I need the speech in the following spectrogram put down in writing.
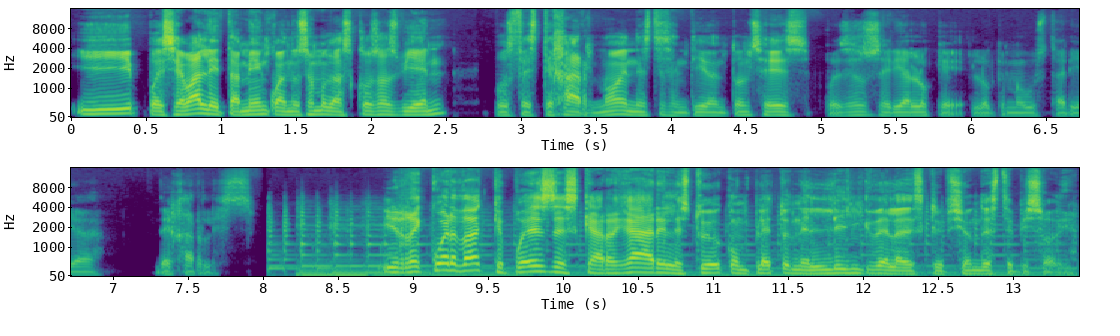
y pues se vale también cuando hacemos las cosas bien, pues festejar, ¿no? En este sentido. Entonces, pues eso sería lo que, lo que me gustaría dejarles. Y recuerda que puedes descargar el estudio completo en el link de la descripción de este episodio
